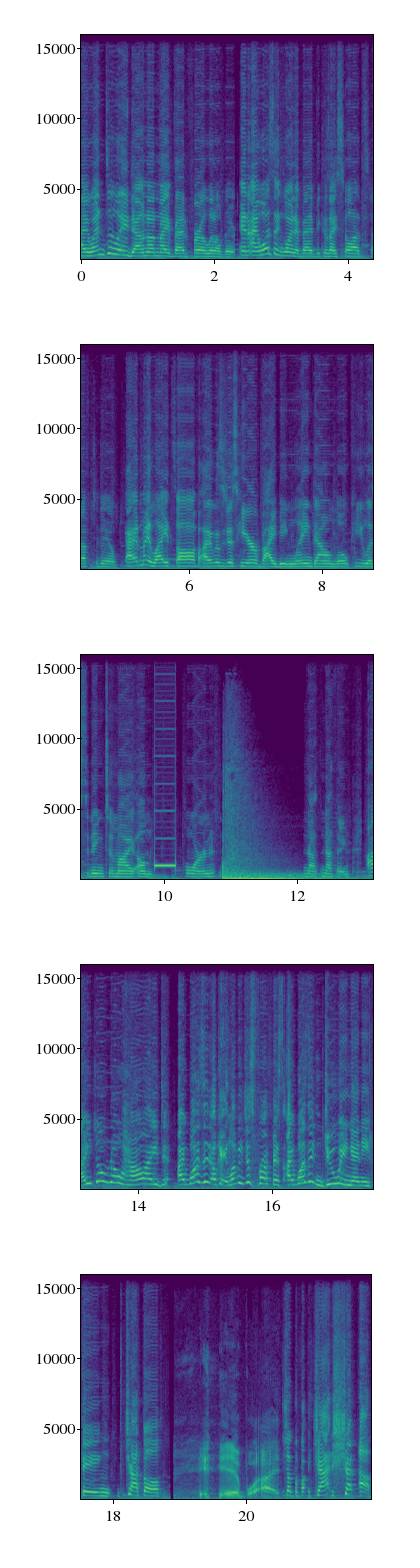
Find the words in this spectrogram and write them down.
I went to lay down on my bed for a little bit. And I wasn't going to bed because I still had stuff to do. I had my lights off. I was just here vibing, laying down low-key, listening to my um porn. Not nothing. I don't know how I did. I wasn't. Okay, let me just preface. I wasn't doing anything. Chat yeah, boy. Shut the fuck. Chat. Shut up.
